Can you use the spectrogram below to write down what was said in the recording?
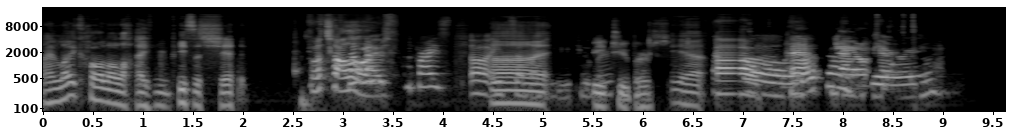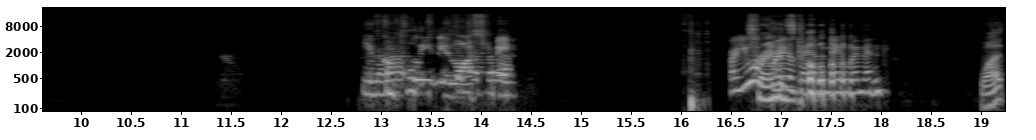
I like Hololive, you piece of shit. what's No, I'm hololive just surprised. Uh, it's a Uh, bunch of YouTubers. VTubers. Yeah, oh, Oh, ha- that yeah, I don't care. you've And not- completely I'm lost me Are you afraid of anime women? what?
